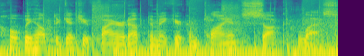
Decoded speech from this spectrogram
Hope we helped to get you fired up to make your compliance suck less.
